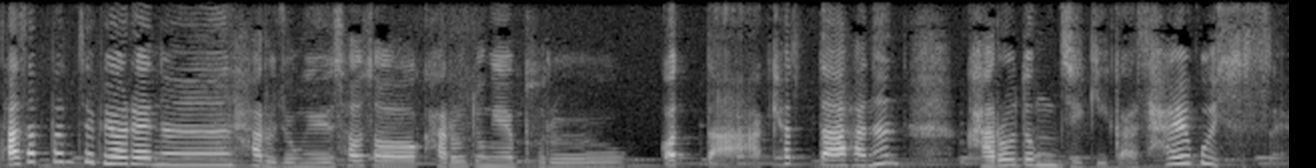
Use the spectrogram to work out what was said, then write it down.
다섯 번째 별에는 하루 종일 서서 가로등에 불을 껐다 켰다 하는 가로등지기가 살고 있었어요.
